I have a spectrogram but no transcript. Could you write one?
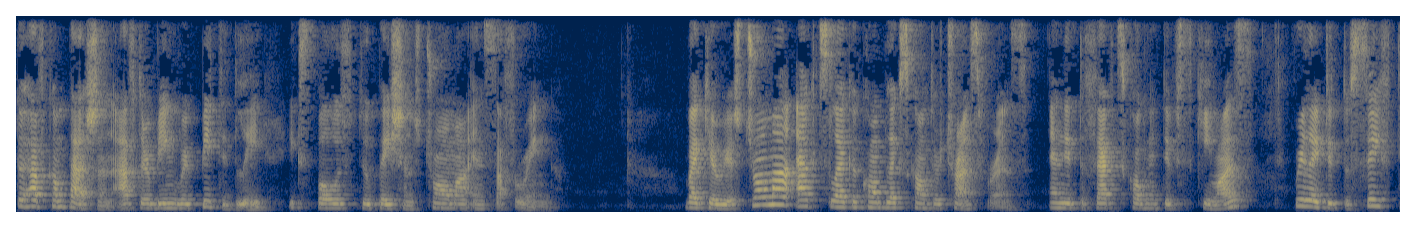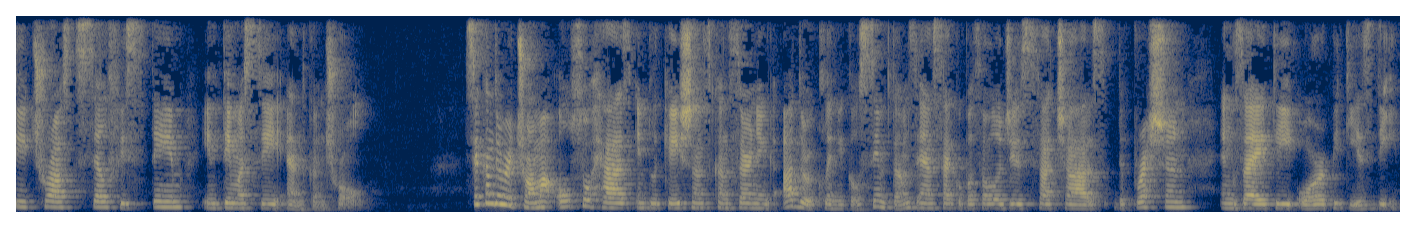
to have compassion after being repeatedly exposed to patient trauma and suffering. Vicarious trauma acts like a complex countertransference and it affects cognitive schemas related to safety, trust, self esteem, intimacy, and control. Secondary trauma also has implications concerning other clinical symptoms and psychopathologies such as depression, anxiety, or PTSD.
